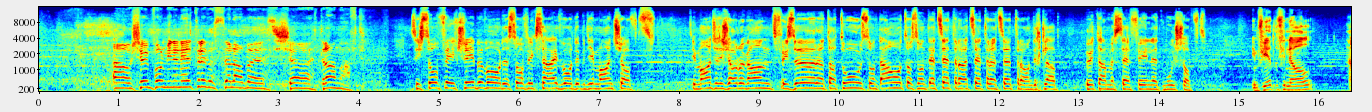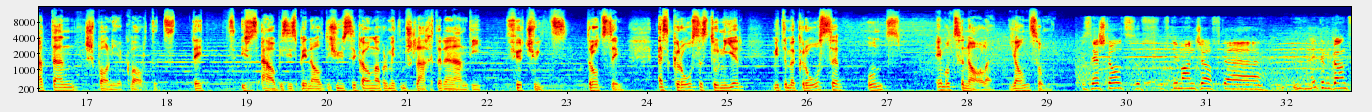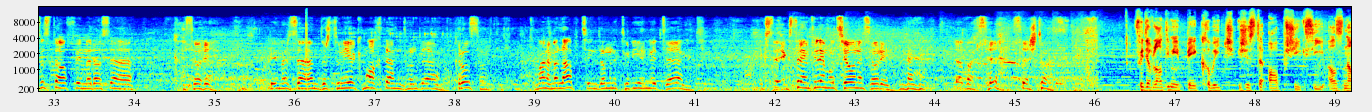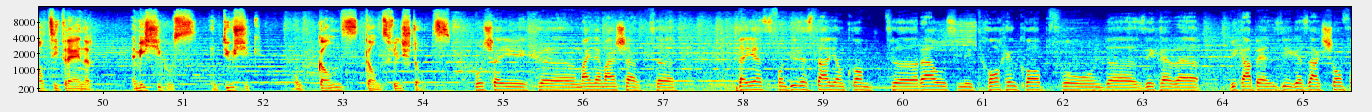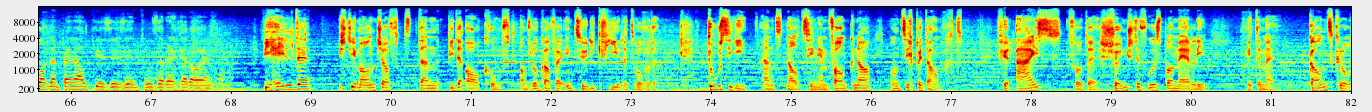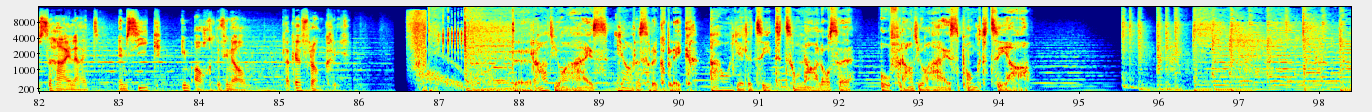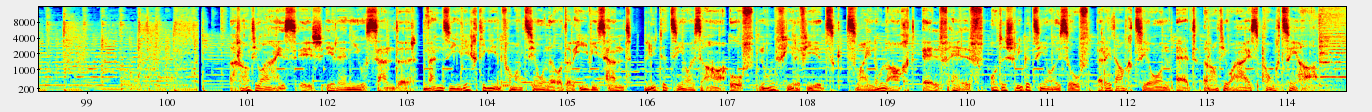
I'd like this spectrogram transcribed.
auch schön vor meinen Eltern das zu erleben. Es ist äh, traumhaft. Es ist so viel geschrieben worden, so viel gesagt worden über die Mannschaft. Die Mannschaft ist arrogant, Friseure und Tattoos und Autos und etc. etc. etc. Und ich glaube, heute haben wir sehr viel nicht Mut geschöpft. Im Viertelfinal hat dann Spanien gewartet. Dort ist es auch bis ins Penalty-Schiessen gegangen, aber mit einem schlechteren Ende für die Schweiz. Trotzdem, ein grosses Turnier mit einem grossen und emotionalen Jan Sommer. Ich bin sehr stolz auf, auf die Mannschaft, äh, mit dem ganzen Staff, wie wir das, äh, sorry, wie wir äh, das Turnier gemacht haben. Und äh, großartig. Ich meine, man lebt in einem Turnier mit, äh, mit extre extrem vielen Emotionen, sorry. Ich bin einfach sehr, sehr stolz. Für den Wladimir Pekovic war es der Abschied als Nazi-Trainer. Eine Mischung aus Enttäuschung und ganz, ganz viel Stolz. Wünsche ich äh, meiner Mannschaft, äh, der jetzt von diesem Stadion kommt, äh, raus mit hohem Kopf und äh, sicher, wie haben Sie gesagt, schon vor dem Penalty, Sie sind unsere Heroen. Wie Helden ist die Mannschaft dann bei der Ankunft am Flughafen in Zürich gefeiert worden. Tausende haben die Nazi in Empfang genommen und sich bedankt. Für eines der schönsten Fußballmärchen mit einem ganz grossen Highlight, dem Sieg im Achtelfinal gegen Frankreich. Der Radio 1 Jahresrückblick. Auch jederzeit zum Nachlesen auf radio1.ch. Radio 1 ist Ihre Newsender. Wenn Sie wichtige Informationen oder Hinweise haben, rufen Sie uns an auf 044 208 1111 oder schreiben Sie uns auf redaktion.radio1.ch.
